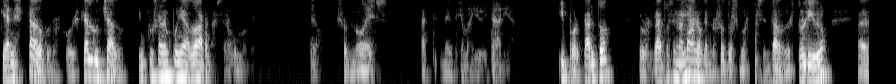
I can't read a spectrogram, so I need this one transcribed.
que han estado con los pobres, que han luchado, incluso han empuñado armas en algún momento. Pero eso no es la tendencia mayoritaria. Y por tanto, los datos en la mano que nosotros hemos presentado en nuestro libro, uh,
